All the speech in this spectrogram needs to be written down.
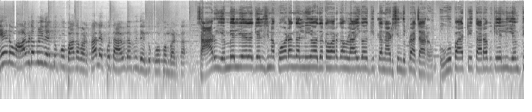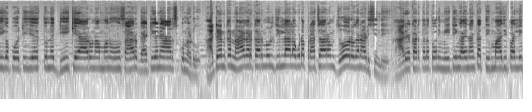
నేను ఆవిడ మీద ఎందుకు బాధపడతా? లేకపోతే ఆవిడ మీద ఎందుకు కోపం పడతా? సారు ఎమ్మెల్యేగా గెలిచిన కోడంగల్ నియోజకవర్గం లాయిగా గిట్ల నడిచింది ప్రచారం. పువ్వు పార్టీ తరపుకెళ్ళి ఎంపీగా పోటీ చేస్తున్న డీకే అరుణమ్మను సారు గట్టిగానే ఆర్చుకున్నాడు. అటెనక నాగర్ కర్నూలు జిల్లాలో కూడా ప్రచారం జోరుగా నడిచింది. కార్యకర్తలతోని మీటింగ్ అయినాక తిమ్మాజిపల్లి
